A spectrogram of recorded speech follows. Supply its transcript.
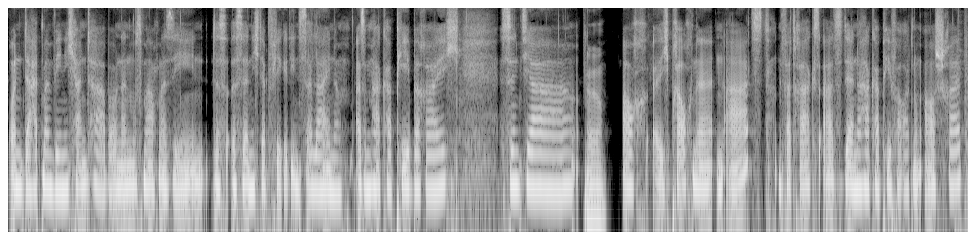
Und da hat man wenig Handhabe. Und dann muss man auch mal sehen, das ist ja nicht der Pflegedienst alleine. Also im HKP-Bereich sind ja, ja auch, äh, ich brauche eine, einen Arzt, einen Vertragsarzt, der eine HKP-Verordnung ausschreibt.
